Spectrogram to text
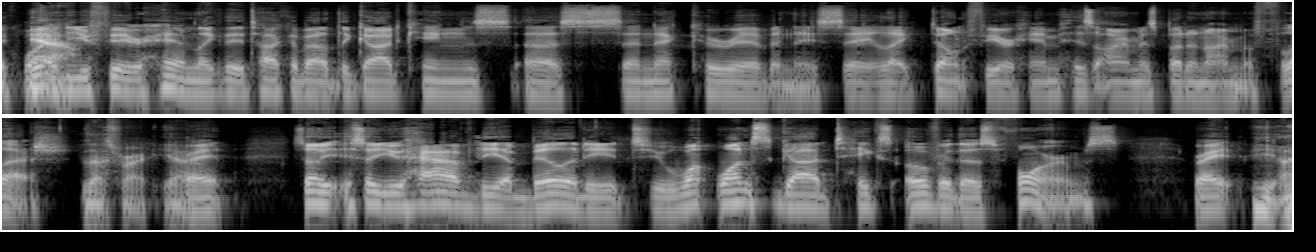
Like, why Yeah. do you fear him? Like they talk about the god kings uh, Sennacherib, and they say like, don't fear him. His arm is but an arm of flesh That's right. Yeah. right so so you have the ability to once god takes over those forms right He what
